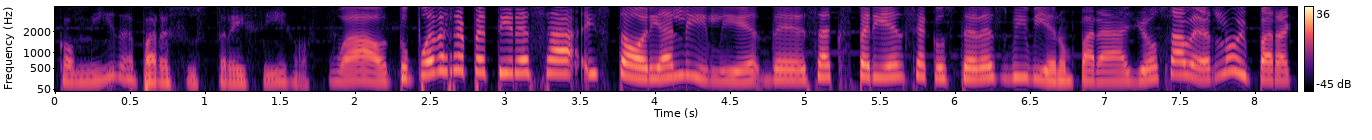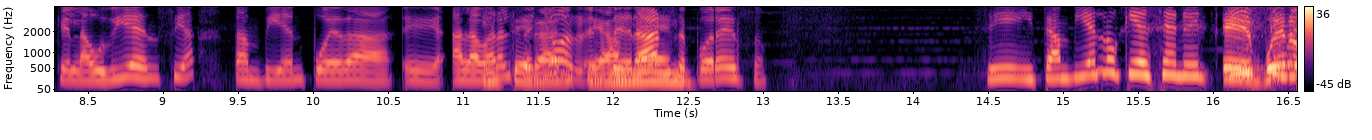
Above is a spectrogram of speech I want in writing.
comida para sus tres hijos. Wow, ¿tú puedes repetir esa historia, Lili, eh, de esa experiencia que ustedes vivieron para yo saberlo y para que la audiencia también pueda eh, alabar al Señor, enterarse por eso? Sí, y también lo que hacen en, bueno,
